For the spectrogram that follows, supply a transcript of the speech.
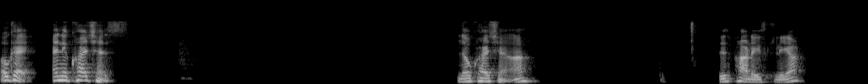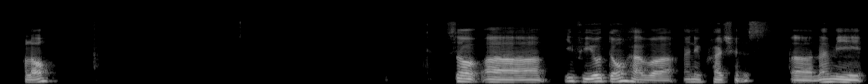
Okay any questions? No question huh? This part is clear? Hello? So uh if you don't have uh, any questions uh let me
